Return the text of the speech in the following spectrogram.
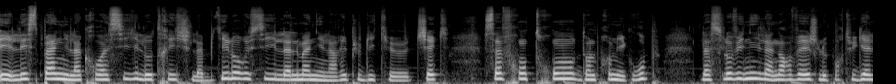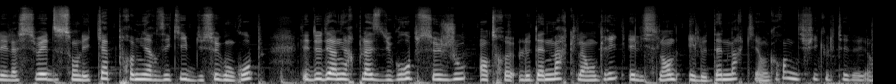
Et l'Espagne, la Croatie, l'Autriche, la Biélorussie, l'Allemagne et la République euh, tchèque s'affronteront dans le premier groupe. La Slovénie, la Norvège, le Portugal et la Suède sont les quatre premières équipes du second groupe. Les deux dernières places du groupe se jouent entre le Danemark, la Hongrie et l'Islande. Et le Danemark qui est en grande difficulté d'ailleurs.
